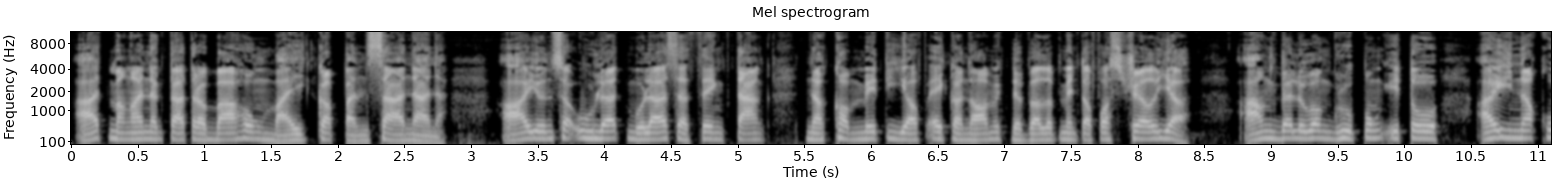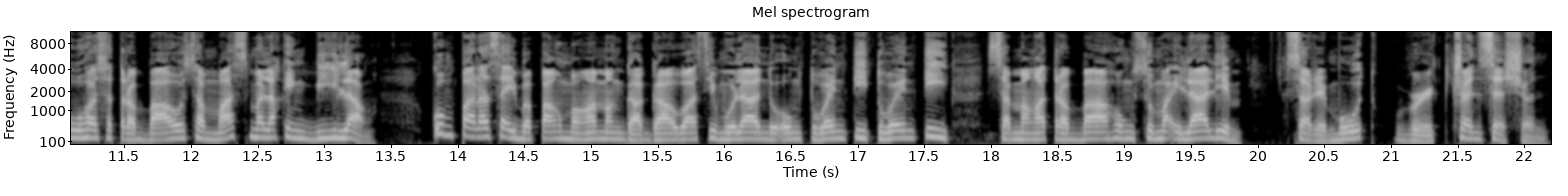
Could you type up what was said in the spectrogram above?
at mga nagtatrabahong may kapansanan. Ayon sa ulat mula sa think tank na Committee of Economic Development of Australia, ang dalawang grupong ito ay nakuha sa trabaho sa mas malaking bilang kumpara sa iba pang mga manggagawa simula noong 2020 sa mga trabahong sumailalim sa remote work transition.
